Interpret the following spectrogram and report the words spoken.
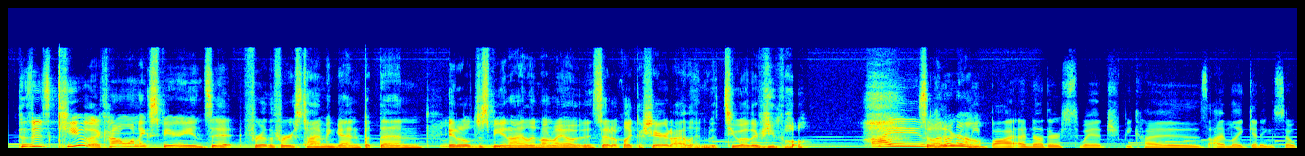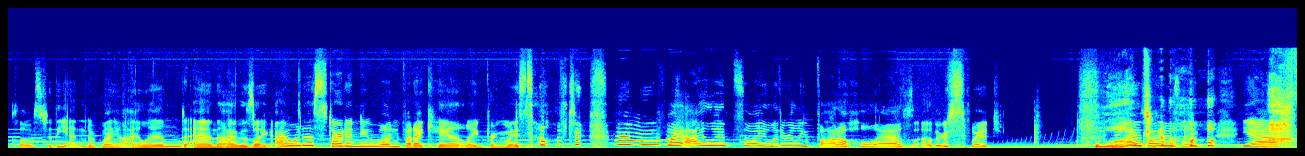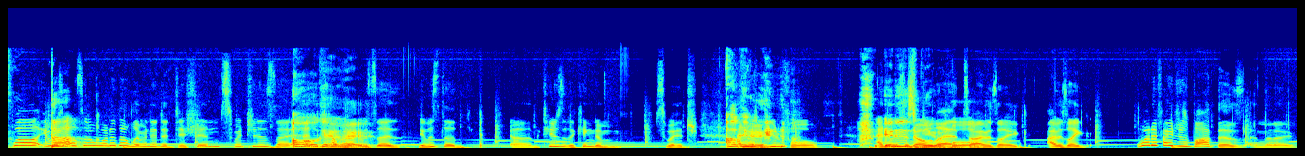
Cause it's cute. I kind of want to experience it for the first time again, but then it'll just be an island on my own instead of like a shared island with two other people. I So I don't literally know. bought another Switch because I'm like getting so close to the end of my island, and I was like, I want to start a new one, but I can't like bring myself to remove my island, so I literally bought a whole ass other Switch. I was like, yeah. Well, it was That- also one of the limited edition Switches that Oh, okay, come out. It was the it was the um, Tears of the Kingdom Switch. And it was beautiful. And it, It was an OLED, beautiful. so I was like, I was like, what if I just bought this? And then I,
